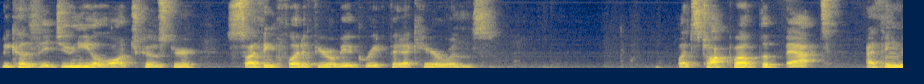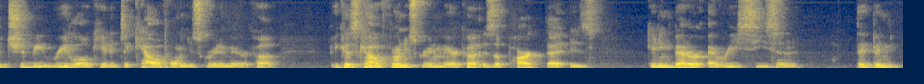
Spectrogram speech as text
because they do need a launch coaster. So I think Flight of Fear will be a great fit at Carowinds. Let's talk about the Bat. I think it should be relocated to California's Great America because California's Great America is a park that is getting better every season They've been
